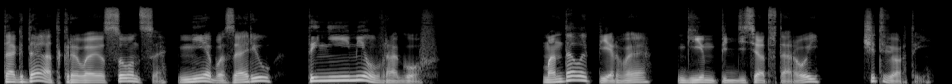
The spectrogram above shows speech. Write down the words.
тогда, открывая солнце, небо, зарю, ты не имел врагов. Мандала 1, гимн 52, 4.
